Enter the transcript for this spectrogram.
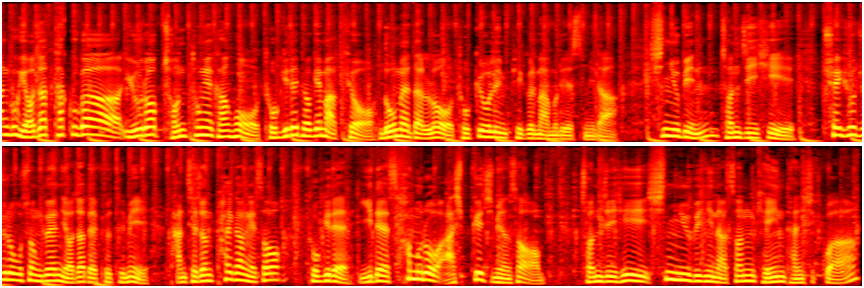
한국 여자 탁구가 유럽 전통의 강호 독일의 벽에 막혀 노메달로 도쿄올림픽을 마무리했습니다. 신유빈, 전지희, 최효주로 구성된 여자 대표팀이 단체전 8강에서 독일에 2대 3으로 아쉽게 지면서 전지희, 신유빈이 나선 개인 단식과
